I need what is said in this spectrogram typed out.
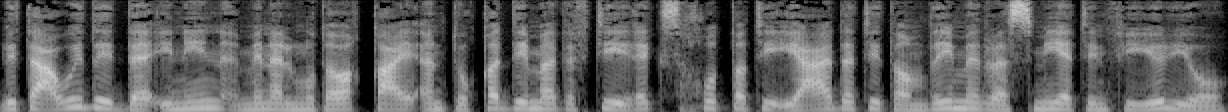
لتعويض الدائنين من المتوقع أن تقدم FTX خطة إعادة تنظيم رسمية في يوليو،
